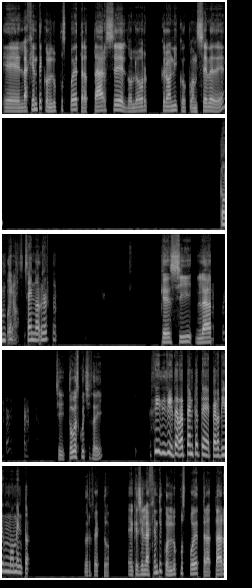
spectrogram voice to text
eh, ¿la gente con lupus puede tratarse el dolor crónico con CBD? ¿Con bueno, que si la... Sí, ¿tú me escuchas ahí? Sí, sí, sí, de repente te perdí un momento. Perfecto. Eh, que si la gente con lupus puede tratar,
